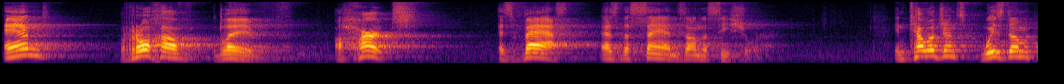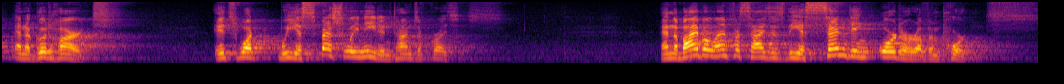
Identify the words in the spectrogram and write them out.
and rochav lev, a heart as vast as the sands on the seashore. Intelligence, wisdom, and a good heart. It's what we especially need in times of crisis. And the Bible emphasizes the ascending order of importance.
